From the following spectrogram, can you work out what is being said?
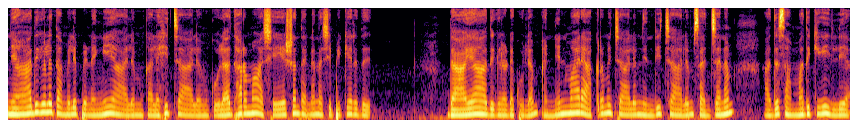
ജ്ഞാതികൾ തമ്മിൽ പിണങ്ങിയാലും കലഹിച്ചാലും കുലധർമ്മ അശേഷം തന്നെ നശിപ്പിക്കരുത്. ദായാദികളുടെ കുലം അന്യന്മാരാക്രമിച്ചാലും നിന്ദിച്ചാലും സജ്ജനം അത് സമ്മതിക്കുകയില്ല.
